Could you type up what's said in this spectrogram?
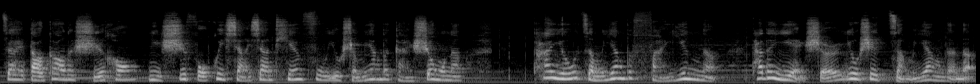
在祷告的时候，你是否会想象天父有什么样的感受呢？他有怎么样的反应呢？他的眼神又是怎么样的呢？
